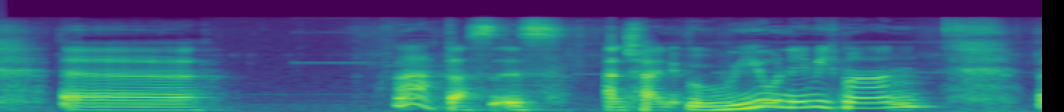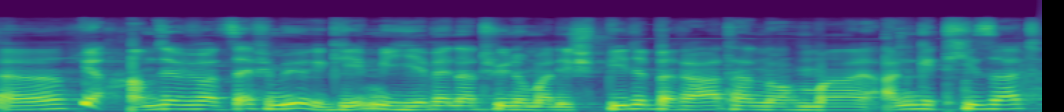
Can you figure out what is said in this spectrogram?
äh, ah, das ist anscheinend Rio, nehme ich mal an. Äh, ja, haben sie sehr viel Mühe gegeben. Hier werden natürlich nochmal die Spieleberater nochmal angeteasert.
